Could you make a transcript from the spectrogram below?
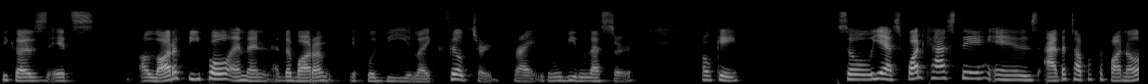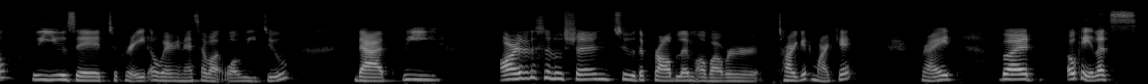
because it's a lot of people and then at the bottom it would be like filtered, right? It would be lesser. Okay. So, yes, podcasting is at the top of the funnel. We use it to create awareness about what we do, that we are the solution to the problem of our target market, right? But okay, let's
